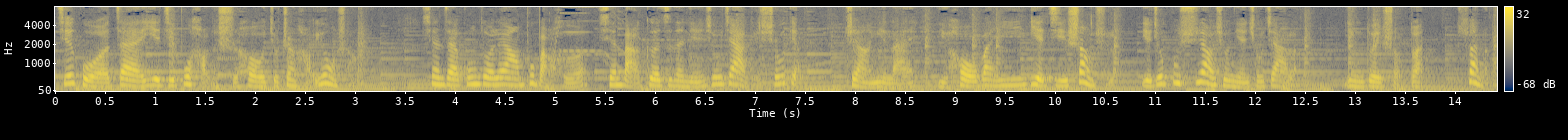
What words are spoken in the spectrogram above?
结果在业绩不好的时候就正好用上了。现在工作量不饱和，先把各自的年休假给休掉。这样一来，以后万一业绩上去了，也就不需要休年休假了。应对手段，算了吧。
